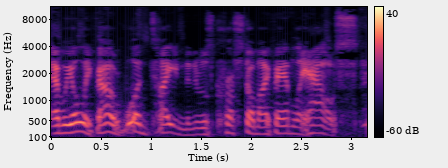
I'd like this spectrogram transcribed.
and we only found one Titan, and it was crushed on my family house. the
